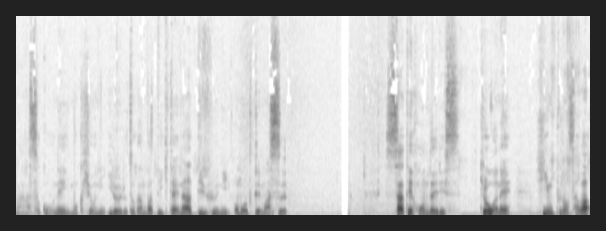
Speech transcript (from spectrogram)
まあそこをね目標にいろいろと頑張っていきたいなっていうふうに思ってます。さて本題です。今日はね貧富の差は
